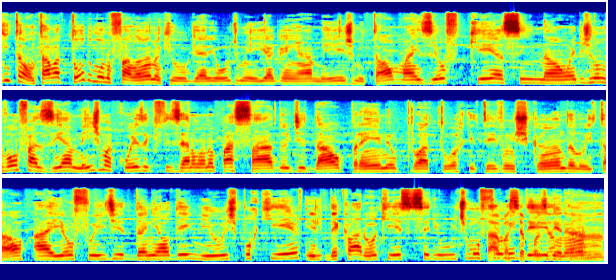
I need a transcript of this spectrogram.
Então, tava todo mundo falando que o Gary Oldman ia ganhar mesmo e tal, mas eu fiquei assim, não, eles não vão fazer a mesma coisa que fizeram ano passado de dar o prêmio pro ator que teve um escândalo e tal. Aí eu fui de Daniel Day-Lewis porque ele declarou que esse seria o último Tava filme se dele, né?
